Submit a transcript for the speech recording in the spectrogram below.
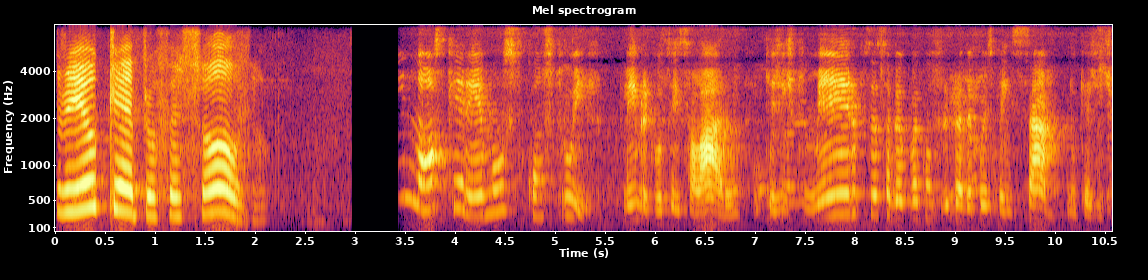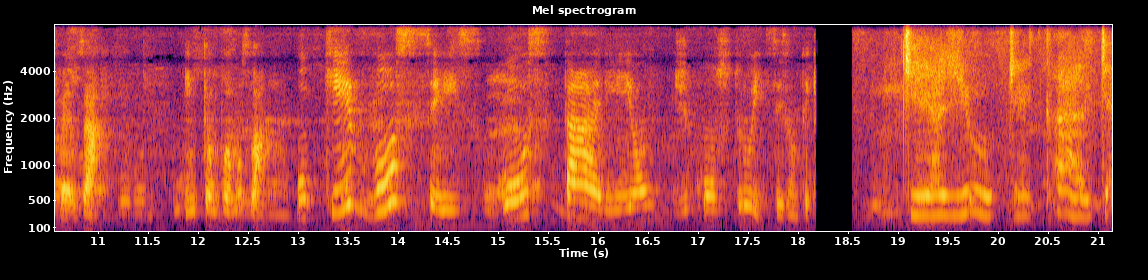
Construir o que, professora? E nós queremos construir. Lembra que vocês falaram que a gente primeiro precisa saber o que vai construir para depois pensar no que a gente vai usar? Então vamos lá. O que vocês gostariam de construir? Vocês vão ter que. Tia Ju, Cláudia,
